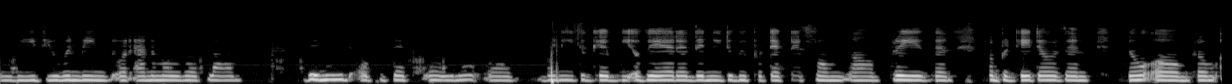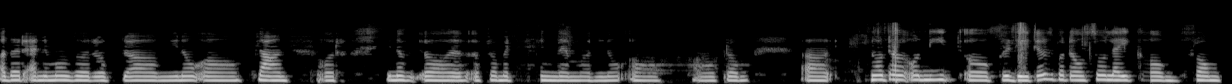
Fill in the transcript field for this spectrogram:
uh, be it human beings or animals or plants, they need uh, protect uh, you know uh, they need to get, be aware and they need to be protected from uh, and from predators and you know um, from other animals or uh, um, you know uh, plants or you know uh, from attacking them or you know uh, uh, from uh, not uh, only uh, predators but also like um, from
